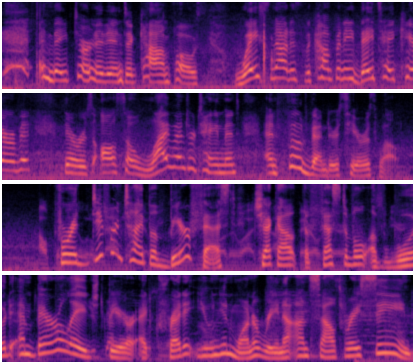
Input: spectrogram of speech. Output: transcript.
and they turn it into compost. Waste Not is the company. They take care of it. There is also live entertainment and food vendors here as well. For a different type of beer fest, check out the Festival of Wood and Barrel Aged Beer at Credit Union One Arena on South Racine.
